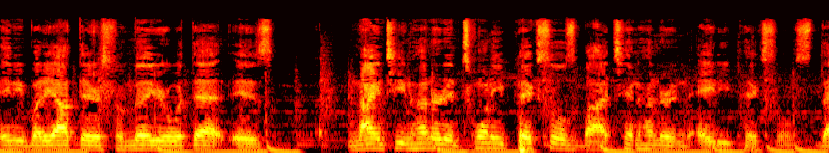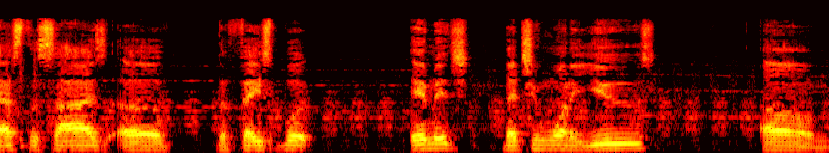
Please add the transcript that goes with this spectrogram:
anybody out there is familiar with that, is 1920 pixels by 1080 pixels. That's the size of the Facebook image that you want to use. Um,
